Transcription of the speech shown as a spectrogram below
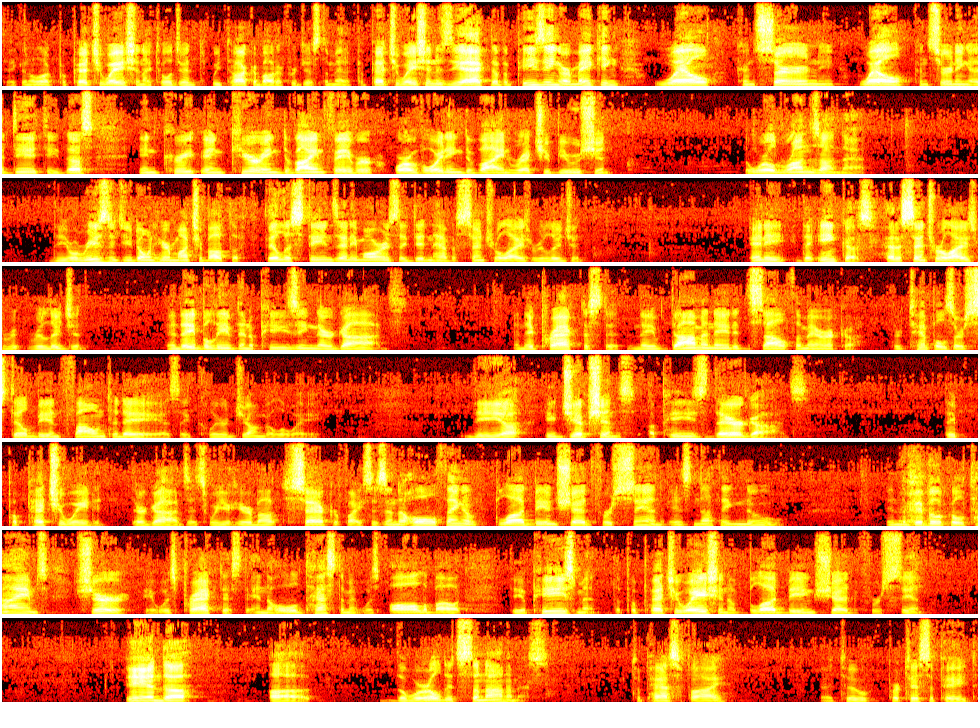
Taking a look. Propitiation. I told you we'd talk about it for just a minute. Propitiation is the act of appeasing or making well concern well concerning a deity, thus incurring divine favor or avoiding divine retribution. The world runs on that. The reasons you don't hear much about the Philistines anymore is they didn't have a centralized religion. Any the Incas had a centralized re- religion, and they believed in appeasing their gods, and they practiced it, and they dominated South America. Their temples are still being found today as they clear jungle away. The uh, Egyptians appeased their gods. They propitiated their gods. That's where you hear about sacrifices. And the whole thing of blood being shed for sin is nothing new. In the biblical times, sure, it was practiced. And the Old Testament was all about the appeasement, the propitiation of blood being shed for sin. And uh, uh, the world, it's synonymous to pacify, uh, to participate.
